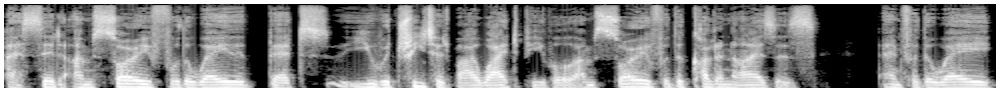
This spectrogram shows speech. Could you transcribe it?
I said, I'm sorry for the way that you were treated by white people. I'm sorry for the colonizers and for the way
